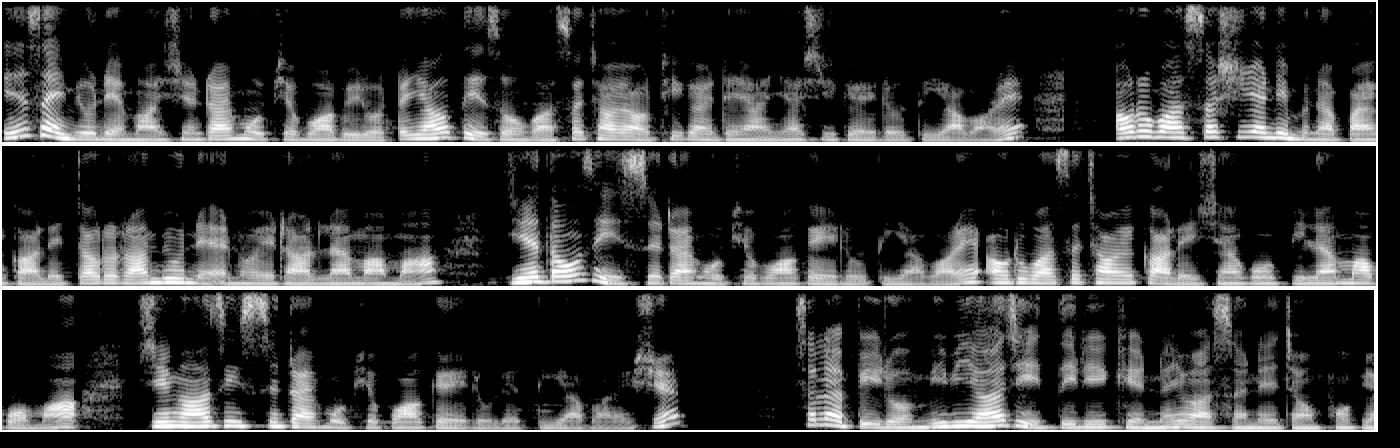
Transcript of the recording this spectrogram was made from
အင်းစိန်မြို့နယ်မှာရင်တိုင်းမှုဖြစ်ပွားပြီးတော့တယောက်သေဆုံးက16ယောက်ထိခိုက်ဒဏ်ရာရရှိခဲ့တယ်လို့သိရပါတယ်။ အော်တိုဘာ16ရက်နေ့မနက်ပိုင်းကလည်းကြောက်တရားမြို့နယ်အနော်ရထားလမ်းမမှာရင်သုံးစီစစ်တိုက်မှုဖြစ်ပွားခဲ့လို့သိရပါတယ်။အော်တိုဘာ16ရက်ကလည်းရန်ကုန်ပြည်လမ်းမပေါ်မှာရင်၅စီးစစ်တိုက်မှုဖြစ်ပွားခဲ့လို့လည်းသိရပါတယ်ရှင်။ ဆက်လက်ပြီးတော့မိဖုရားကြီးတည်တည်ခေနေရွာဆန်တဲ့အကြောင်းဖော်ပြ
